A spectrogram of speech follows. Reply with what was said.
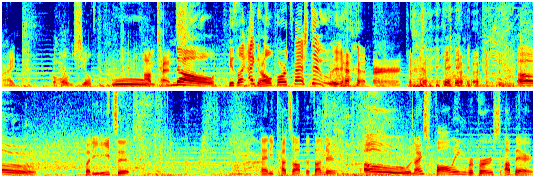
All right, we're holding shield. Ooh. I'm tense. No! He's like, I can hold forward smash too! Yeah. oh, but he eats it. And he cuts off the thunder. Oh, nice falling reverse up air.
